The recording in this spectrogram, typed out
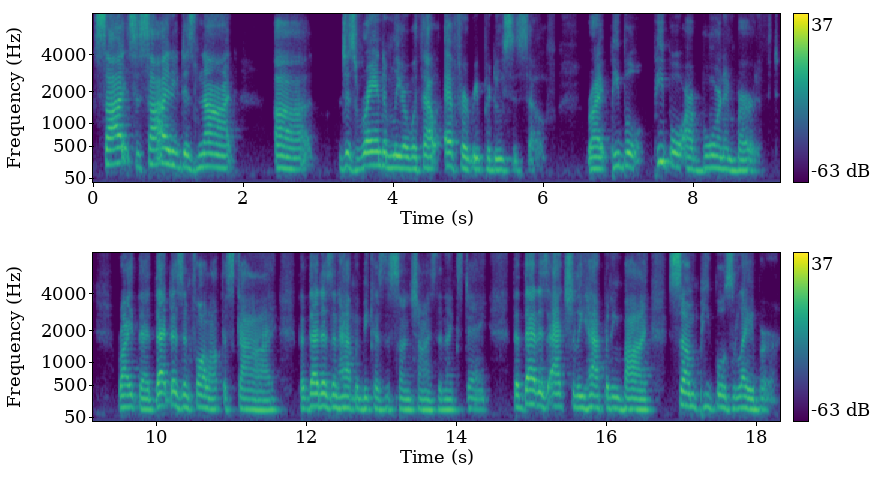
society does not uh, just randomly or without effort reproduce itself, right? People people are born and birthed right? That that doesn't fall out the sky that that doesn't happen because the sun shines the next day that that is actually happening by some people's labor.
